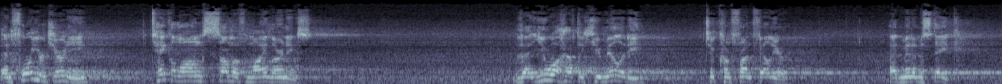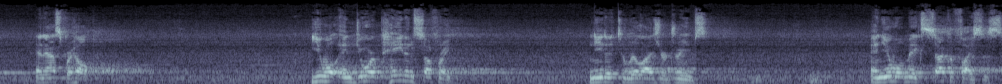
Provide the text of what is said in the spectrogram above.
And for your journey, take along some of my learnings that you will have the humility to confront failure, admit a mistake, and ask for help. You will endure pain and suffering needed to realize your dreams. And you will make sacrifices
